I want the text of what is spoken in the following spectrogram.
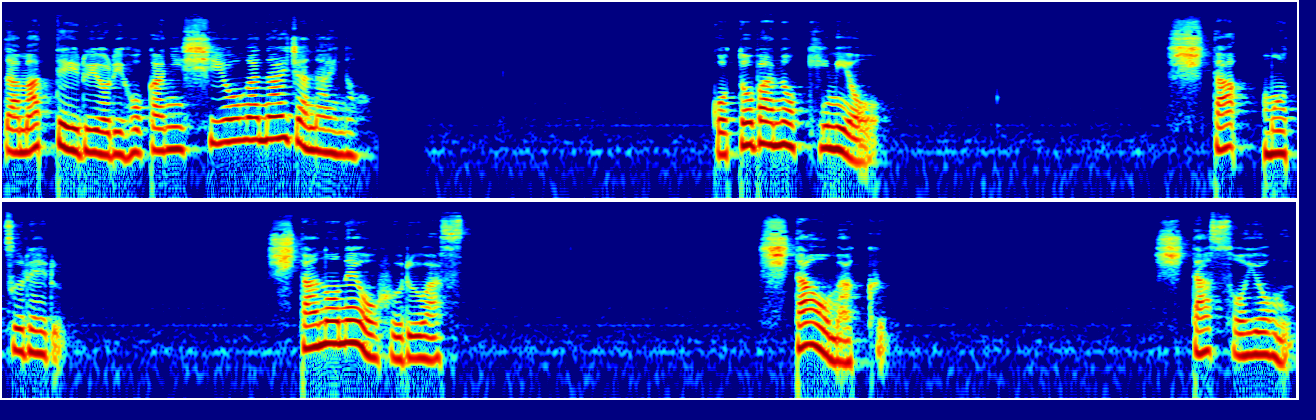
黙っているより他にしようがないじゃないの。言葉の奇妙。舌もつれる。舌の根を震わす。舌を巻く。舌そよぐ。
